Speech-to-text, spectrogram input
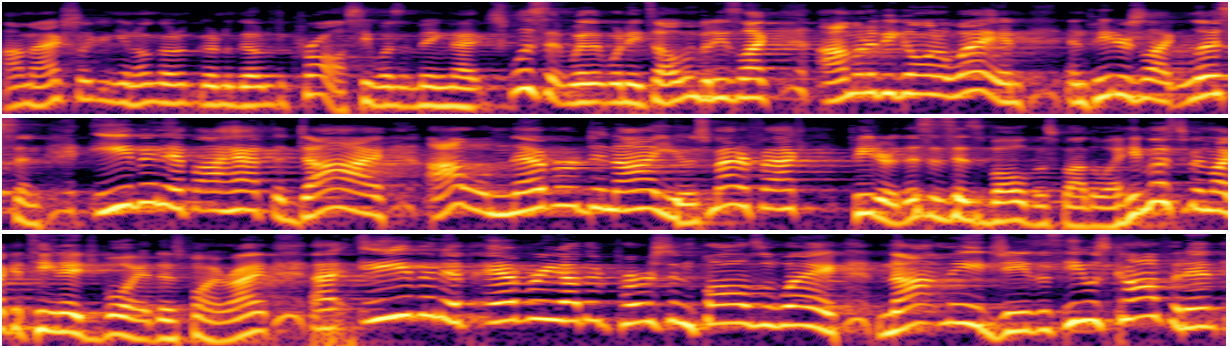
I'm actually, you know, going to go to the cross. He wasn't being that explicit with it when he told them, but he's like, I'm going to be going away. And, and Peter's like, listen, even if I have to die, I will never deny you. As a matter of fact, Peter, this is his boldness, by the way. He must have been like a teenage boy at this point, right? Uh, even if every other person falls away, not me, Jesus. He was confident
